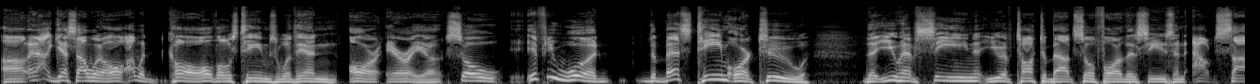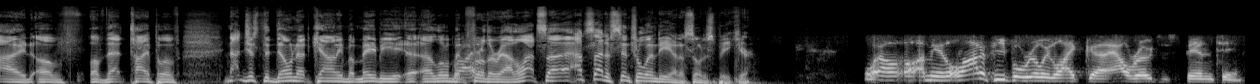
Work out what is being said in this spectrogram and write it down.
uh, and I guess I would all I would call all those teams within our area. So, if you would, the best team or two that you have seen, you have talked about so far this season, outside of of that type of not just the Donut County, but maybe a, a little bit Right. further out, outside outside of Central Indiana, so to speak. Here. Well, I mean, a lot of people really like uh, Al Rhodes' Penn team,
